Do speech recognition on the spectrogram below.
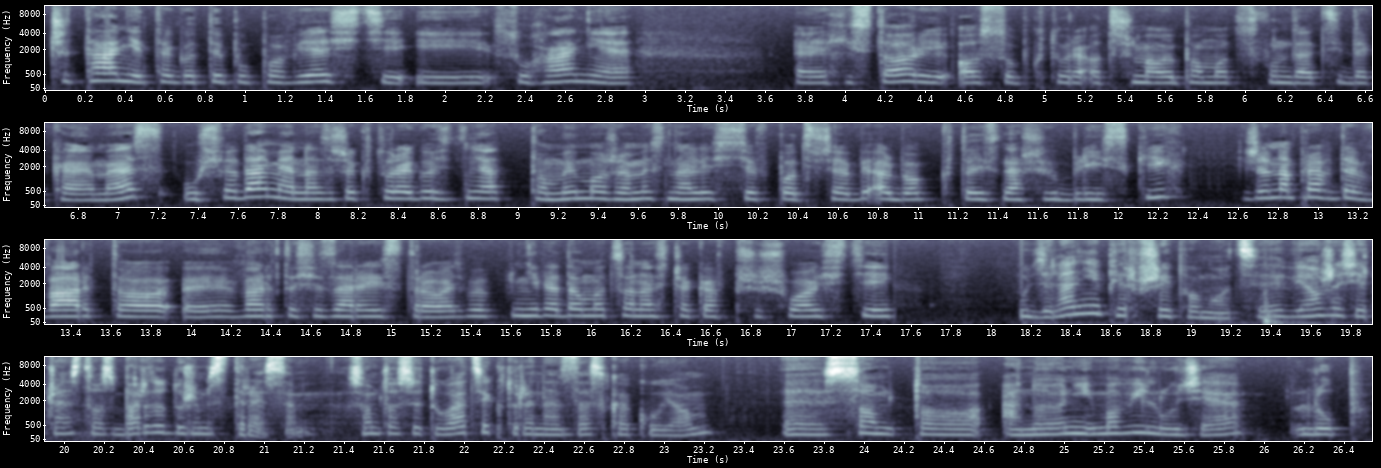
czytanie tego typu powieści i słuchanie e, historii osób, które otrzymały pomoc z Fundacji DKMS, uświadamia nas, że któregoś dnia to my możemy znaleźć się w potrzebie albo ktoś z naszych bliskich, że naprawdę warto, e, warto się zarejestrować, bo nie wiadomo, co nas czeka w przyszłości. Udzielanie pierwszej pomocy wiąże się często z bardzo dużym stresem. Są to sytuacje, które nas zaskakują. Są to anonimowi ludzie, lub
